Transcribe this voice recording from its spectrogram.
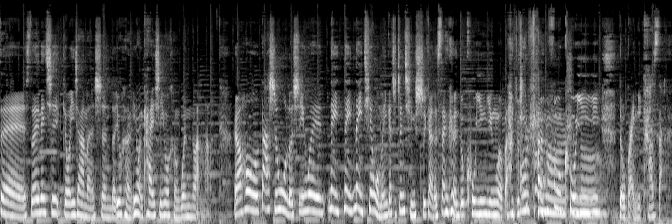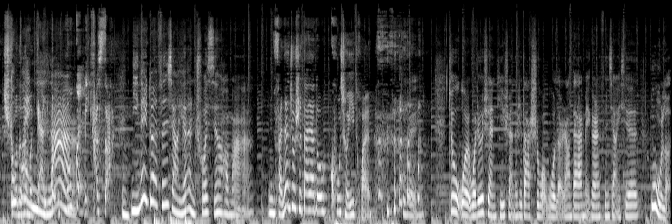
对，所以那期给我印象还蛮深的，又很又很开心，又很温暖嘛。然后大失误了，是因为那那那天我们应该是真情实感的三个人都哭嘤嘤了吧，就是反复哭嘤嘤，都怪米卡萨说的那么都怪感动，你啦都怪米卡萨。你那段分享也很戳心，好吗？嗯，反正就是大家都哭成一团。对，就 我我这个选题选的是大师我悟了，让大家每个人分享一些悟了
